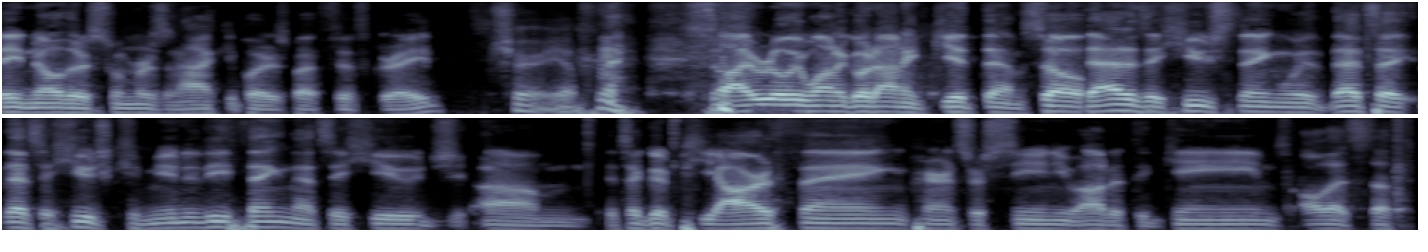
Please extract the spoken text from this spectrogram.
they know they're swimmers and hockey players by fifth grade. Sure, yep. So I really want to go down and get them. So that is a huge thing with that's a that's a huge community thing. That's a huge um it's a good PR thing. Parents are seeing you out at the games, all that stuff.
